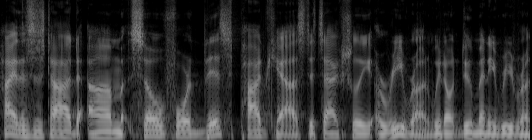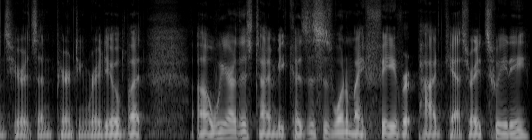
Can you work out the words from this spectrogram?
Hi, this is Todd. Um, so for this podcast, it's actually a rerun. We don't do many reruns here at Zen Parenting Radio, but uh, we are this time because this is one of my favorite podcasts, right, sweetie?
